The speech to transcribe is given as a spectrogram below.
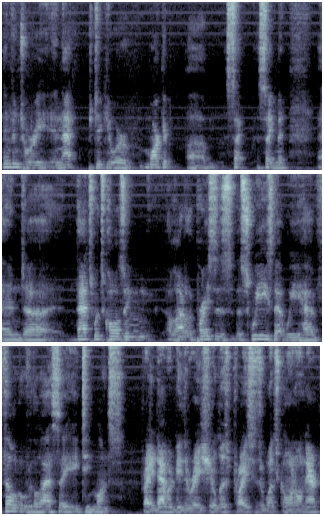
inventory in that particular market um, sec- segment, and uh, that's what's causing a lot of the prices, the squeeze that we have felt over the last, say, 18 months. Right, that would be the ratio list prices and what's going on there.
